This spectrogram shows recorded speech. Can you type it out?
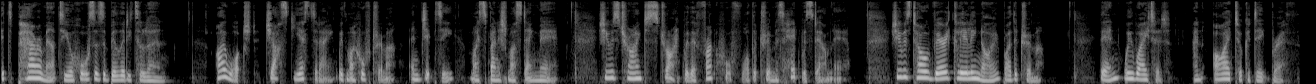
It's paramount to your horse's ability to learn. I watched just yesterday with my hoof trimmer and Gypsy, my Spanish Mustang mare. She was trying to strike with her front hoof while the trimmer's head was down there. She was told very clearly no by the trimmer. Then we waited, and I took a deep breath.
